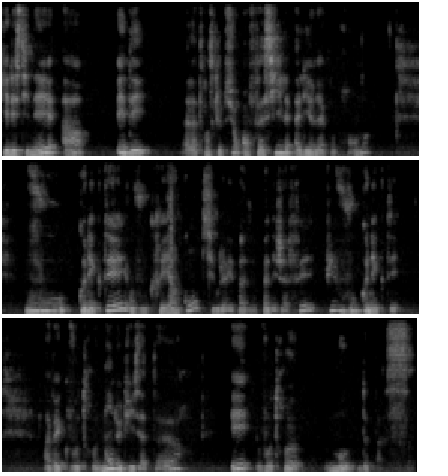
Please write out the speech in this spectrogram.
qui est destinée à aider à la transcription en facile à lire et à comprendre. Vous vous connectez ou vous créez un compte si vous ne l'avez pas, déjà fait, puis vous vous connectez avec votre nom d'utilisateur et votre mot de passe.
